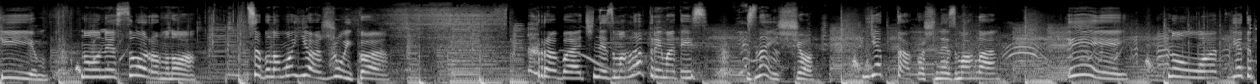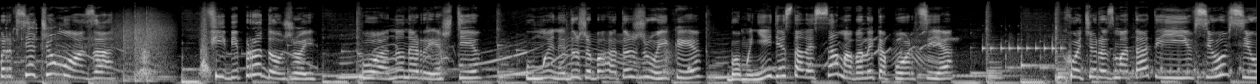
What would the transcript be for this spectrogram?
Кім, ну не соромно. Це була моя жуйка. Пробач, не змогла втриматись. Знаєш що? Я також не змогла. Ей, ну от, я тепер вся чумаза. Фібі, продовжуй. О, ну нарешті. У мене дуже багато жуйки, бо мені дісталась сама велика порція. Хочу розмотати її всю-всю.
